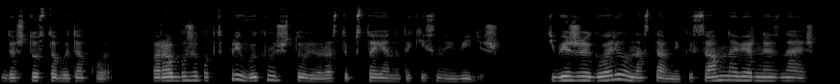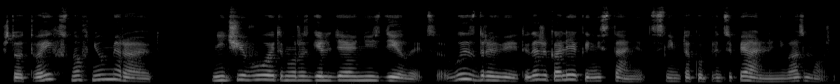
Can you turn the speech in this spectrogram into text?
«Да что с тобой такое? Пора бы уже как-то привыкнуть, что ли, раз ты постоянно такие сны видишь. Тебе же говорил наставник, и сам, наверное, знаешь, что от твоих снов не умирают. Ничего этому разгильдяю не сделается, выздоровеет и даже калекой не станет, с ним такое принципиально невозможно.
